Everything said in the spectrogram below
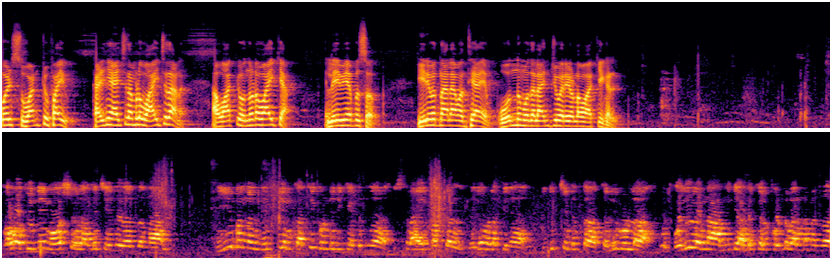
verse one to five കഴിഞ്ഞ ആഴ്ച നമ്മൾ വായിച്ചതാണ്. ആ വാക്യം ഒന്നുകൂടെ വായിക്കാം. ലേവിയ പുസ്തകം ഇരുപത്തിനാലാം അധ്യായം ഒന്ന് മുതൽ അഞ്ച് വരെയുള്ള വാക്യങ്ങൾ അവ പിന്നെ മോശം അത് ചെയ്തതെന്തെന്നാൽ നിത്യം കത്തിക്കൊണ്ടിരിക്കേണ്ടതിന് ഇസ്രായേൽ മക്കൾ നിലവിളക്കിന് ഇടിച്ചെടുത്ത തെളിവുള്ള ഒലിവെണ്ണ നിന്റെ അടുക്കൽ കൊണ്ടുവരണമെന്ന്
